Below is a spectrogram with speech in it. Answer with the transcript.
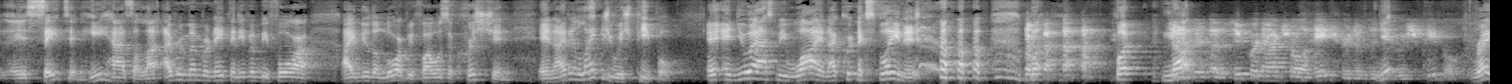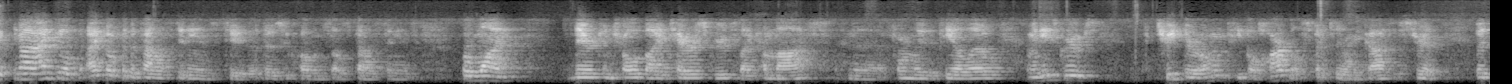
is Satan. He has a lot. I remember, Nathan, even before I knew the Lord, before I was a Christian, and I didn't like Jewish people. And, and you asked me why, and I couldn't explain it. but, but Yeah, not there's a supernatural hatred of the Yeah. Jewish people. right. You know, I feel I feel for the Palestinians too, those who call themselves Palestinians. For one, they're controlled by terrorist groups like Hamas and the, formerly the PLO. I mean, these groups treat their own people horrible, especially on the Right. Gaza Strip. But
